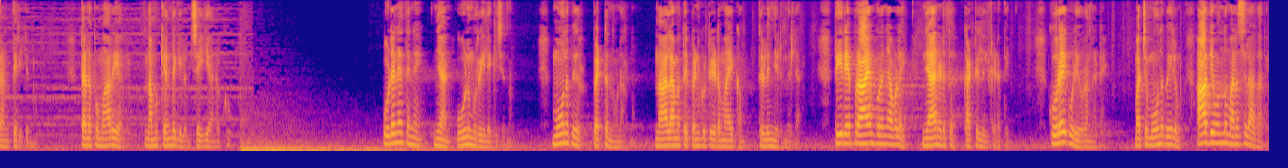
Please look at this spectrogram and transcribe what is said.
തണുത്തിരിക്കുന്നു. തണുപ്പ് മാറിയാൽ നമുക്കെന്തെങ്കിലും ചെയ്യാനൊക്കൂ ഉടനെ തന്നെ ഞാൻ ഊണുമുറിയിലേക്ക് ചെന്നു. മൂന്ന് പേർ പെട്ടെന്ന് ഉണർന്നു. നാലാമത്തെ പെൺകുട്ടിയുടെ മയക്കം തെളിഞ്ഞിരുന്നില്ല. തീരെ പ്രായം കുറഞ്ഞ അവളെ ഞാനെടുത്ത് കട്ടിലിൽ കിടത്തി. കുറേ കൂടി ഉറങ്ങട്ടെ. മറ്റു മൂന്ന് പേരും ആദ്യം ഒന്നും മനസ്സിലാകാതെ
